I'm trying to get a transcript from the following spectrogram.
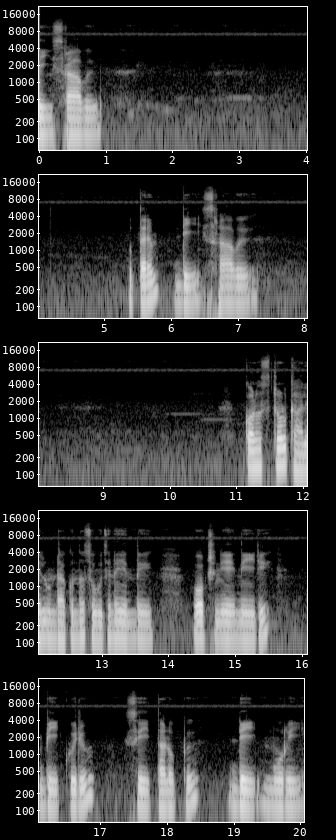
ഡി സ്രാവ്. ഉത്തരം ഡി സ്രാവ്. കൊളസ്ട്രോൾ കാലിൽ ഉണ്ടാക്കുന്ന സൂചന എന്ത്? ഓപ്ഷൻ എ നീര്. ബി കുരു. സി തണുപ്പ്. ഡി മുറി.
